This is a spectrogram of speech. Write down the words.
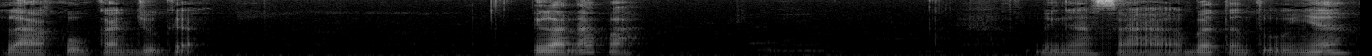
lakukan juga. Dengan apa? Dengan sahabat tentunya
